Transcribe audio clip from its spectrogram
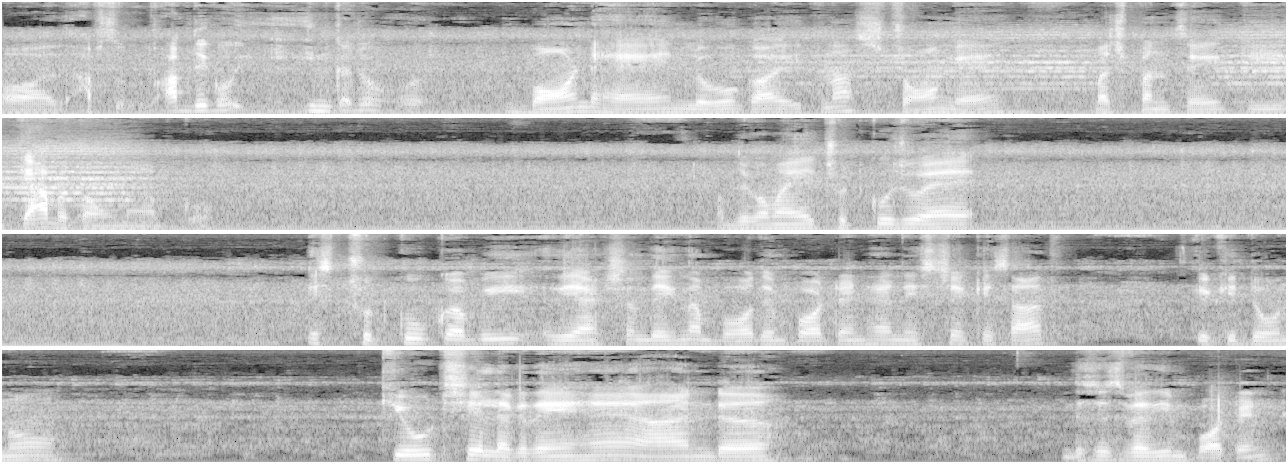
और अब अब देखो इनका जो बॉन्ड है इन लोगों का, इतना स्ट्रॉन्ग है बचपन से कि क्या बताऊँ मैं आपको। अब देखो, मैं ये छुटकू जो है, इस छुटकू का भी रिएक्शन देखना बहुत इम्पोर्टेंट है निश्चय के साथ, क्योंकि दोनों क्यूट से लग रहे हैं and this is very important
